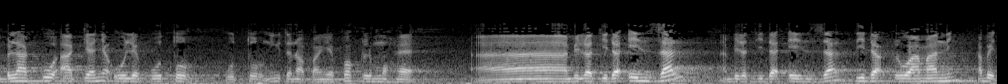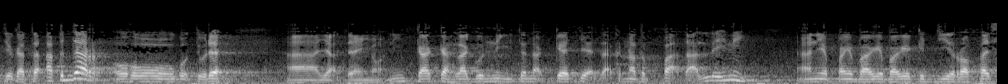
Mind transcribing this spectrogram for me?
berlaku akhirnya oleh futur. Futur ni kita nak panggil apa? Kelemahan. ha, bila tidak inzal ha, bila tidak inzal tidak keluar mani habis tu kata aqdar. Oh kok tu dah. Ha ya tengok ni kakah lagu ni kita nak kecek tak kena tepat tak leh ni. Ha ni apa yang bagi-bagi keji rafas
